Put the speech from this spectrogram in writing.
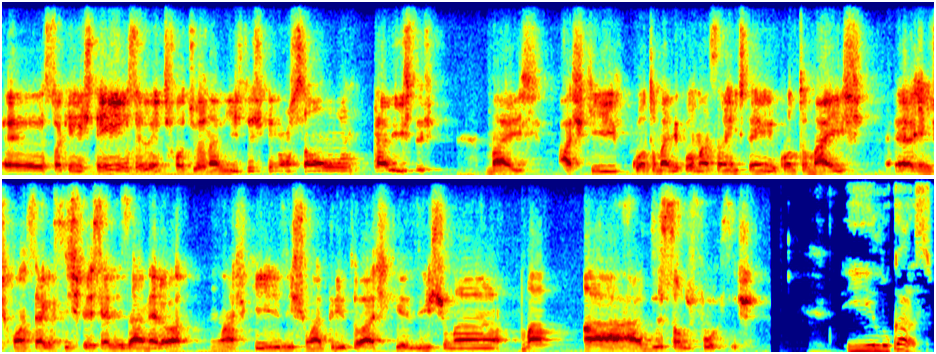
É, só que a gente tem excelentes fotojornalistas que não são jornalistas, mas acho que quanto mais informação a gente tem, quanto mais é, a gente consegue se especializar, melhor. Não acho que existe um atrito, acho que existe uma, uma, uma adição de forças. E Lucas,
